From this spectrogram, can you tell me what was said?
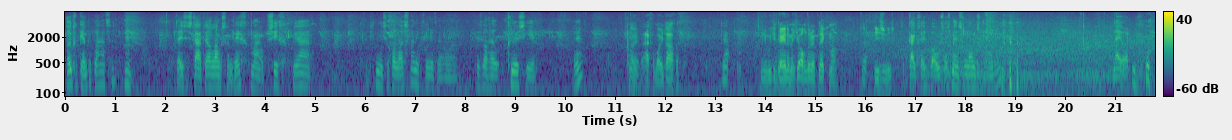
Leuke camperplaatsen. Hm. Deze staat wel langs een weg, maar op zich, ja, heb je er niet zoveel last van. Ik vind het wel, eh, het is wel heel knus hier. Nou ja, eigen mooie tafel. Ja. En die moet je delen met je andere plek, maar ja, die is er niet. Kijk steeds boos als mensen langskomen. nee hoor.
